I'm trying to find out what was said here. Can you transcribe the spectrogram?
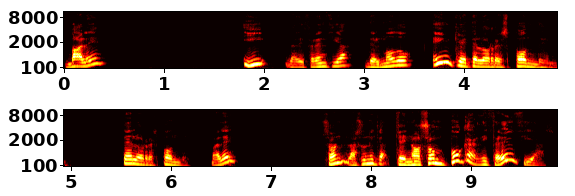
¿vale? Y la diferencia del modo en que te lo responden. Te lo responde, ¿vale? Son las únicas, que no son pocas diferencias,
